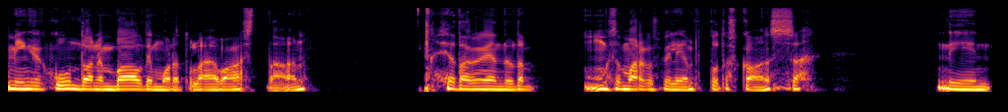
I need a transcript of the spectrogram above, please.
minkä kuntoinen Baltimore tulee vastaan ja takakentältä muista Markus Williams putos kanssa, niin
